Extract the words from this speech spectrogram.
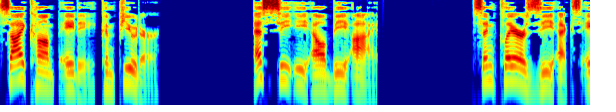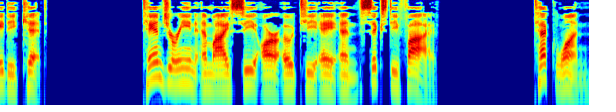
SciComp 80 computer. SCELBI Sinclair ZX80 kit Tangerine MICROTAN 65 Tech 1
